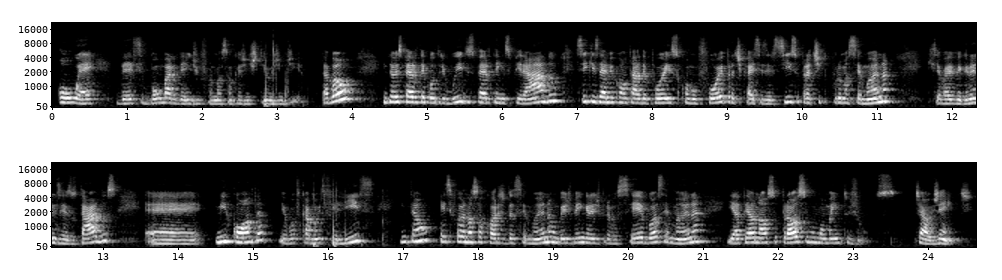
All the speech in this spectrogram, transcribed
ou é desse bombardeio de informação que a gente tem hoje em dia. Tá bom? Então espero ter contribuído, espero ter inspirado. Se quiser me contar depois como foi praticar esse exercício, pratique por uma semana, que você vai ver grandes resultados. É, me conta, eu vou ficar muito feliz. Então, esse foi o nosso acorde da semana. Um beijo bem grande para você, boa semana e até o nosso próximo momento juntos. Tchau, gente!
